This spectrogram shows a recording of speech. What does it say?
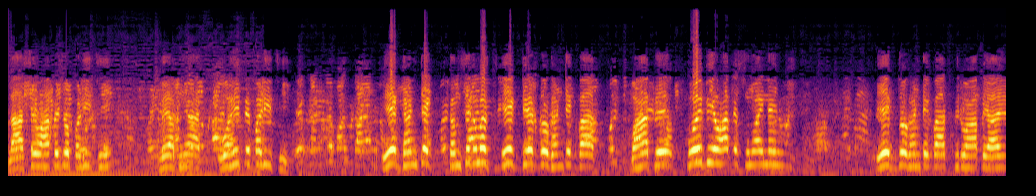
लाशें वहाँ पे जो पड़ी थी मैं अपने वहीं पे पड़ी थी। एक घंटे, कम से कम एक, डेढ़, दो घंटे के बाद वहाँ पे कोई भी वहाँ पे सुनवाई नहीं हुई थी। एक, दो घंटे के बाद फिर वहाँ पे आए,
